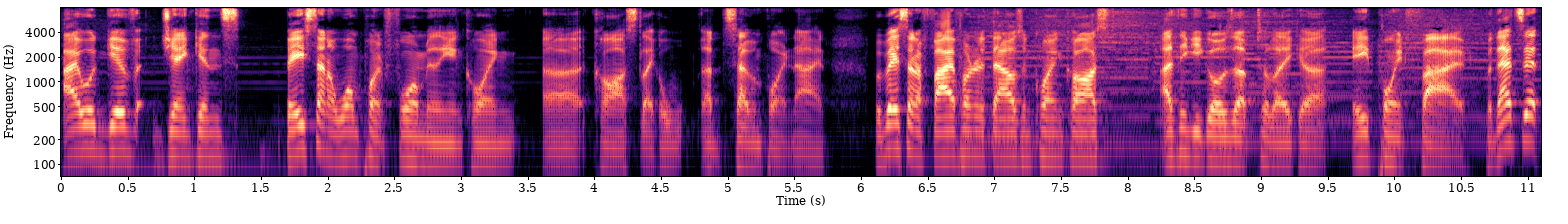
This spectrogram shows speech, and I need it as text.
I would give Jenkins, based on a 1.4 million coin uh, cost, like a, a 7.9. But based on a 500,000 coin cost, I think he goes up to like a 8.5. But that's it.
